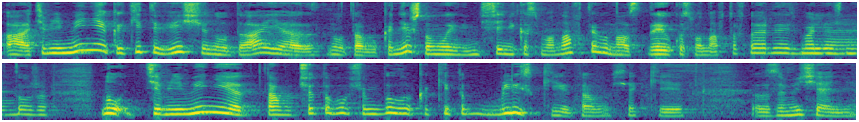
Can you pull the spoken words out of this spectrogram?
а, тем не менее, какие-то вещи, ну да, я, ну там, конечно, мы все не космонавты у нас, да и у космонавтов, наверное, есть болезни Да. тоже. Ну, тем не менее, там что-то, в общем, было какие-то близкие там всякие э, замечания.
